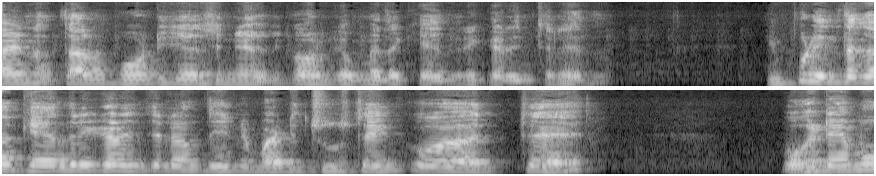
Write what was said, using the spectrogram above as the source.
ఆయన తాను పోటీ చేసిన నియోజకవర్గం మీద కేంద్రీకరించలేదు. ఇప్పుడు ఇంతగా కేంద్రీకరించడం దీన్ని బట్టి చూస్తే ఇంకో అయితే ఒకటేమో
